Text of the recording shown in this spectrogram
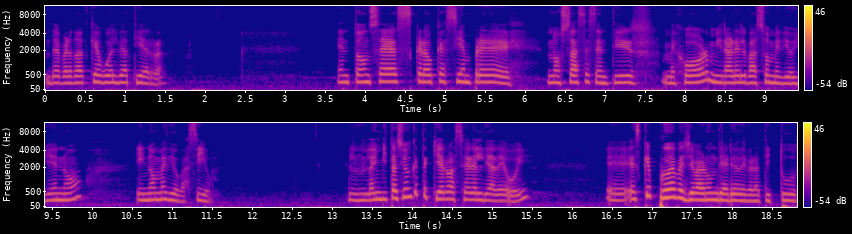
de verdad que vuelve a tierra. Entonces creo que siempre nos hace sentir mejor mirar el vaso medio lleno y no medio vacío. La invitación que te quiero hacer el día de hoy eh, es que pruebes llevar un diario de gratitud,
